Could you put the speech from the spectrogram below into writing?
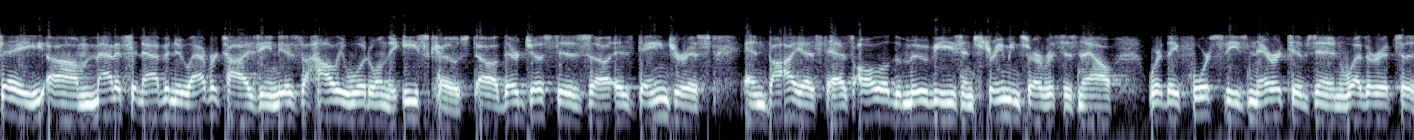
say, um, Madison Avenue advertising is the Hollywood on the East Coast. Uh, they're just as uh, as dangerous and biased as all of the movies and streaming services now, where they force these narratives in, whether it's a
